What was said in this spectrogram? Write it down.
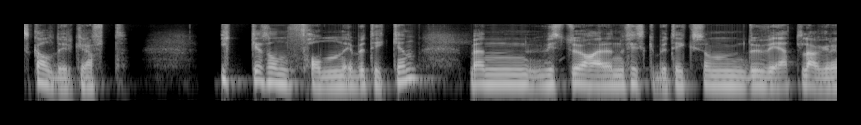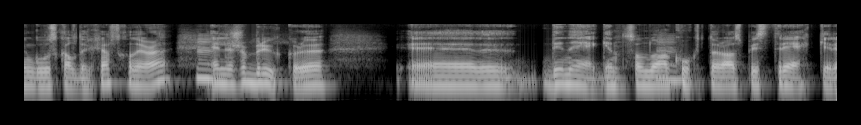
skalldyrkraft. Ikke sånn fond i butikken, men hvis du har en fiskebutikk som du vet lager en god skalldyrkraft, kan du gjøre det. Eller så bruker du eh, din egen, som du har kokt når du har spist reker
